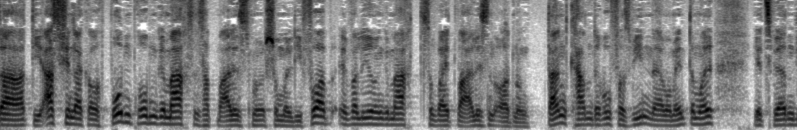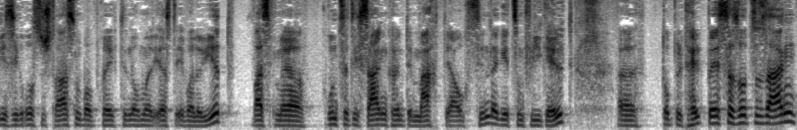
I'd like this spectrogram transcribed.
da hat die ASFINAG auch Bodenproben gemacht, das hat man alles schon mal die Vorevaluierung gemacht, soweit war alles in Ordnung. Dann kam der Ruf aus Wien, na Moment einmal, jetzt werden diese großen Straßenbauprojekte nochmal erst evaluiert, was man grundsätzlich sagen könnte, macht ja auch Sinn, da geht es um viel Geld, äh, doppelt hält besser sozusagen.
